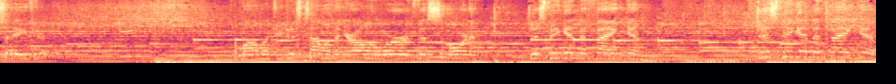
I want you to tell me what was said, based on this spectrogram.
Savior. Come on, would you just tell him in your own words this morning? Just begin to thank him. Just begin to thank him.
